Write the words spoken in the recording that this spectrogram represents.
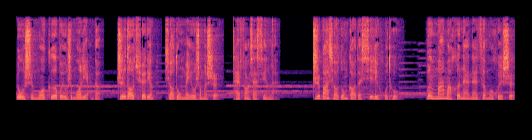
又是摸胳膊又是摸脸的，直到确定小东没有什么事，才放下心来，只把小东搞得稀里糊涂。问妈妈和奶奶怎么回事，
